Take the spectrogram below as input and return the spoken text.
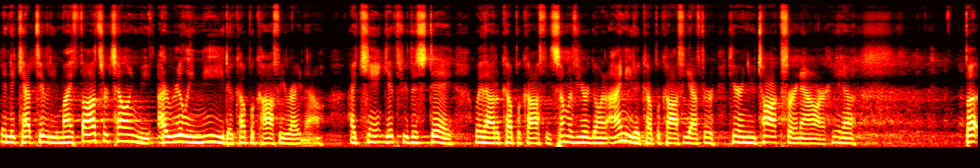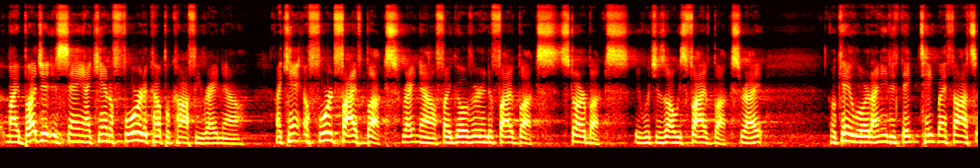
into captivity. My thoughts are telling me I really need a cup of coffee right now. I can't get through this day without a cup of coffee. Some of you are going, I need a cup of coffee after hearing you talk for an hour, you know. but my budget is saying I can't afford a cup of coffee right now. I can't afford five bucks right now if I go over into five bucks, Starbucks, which is always five bucks, right? Okay, Lord, I need to take, take my thoughts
